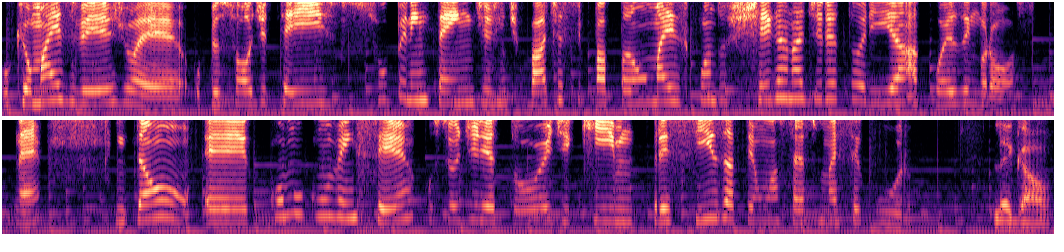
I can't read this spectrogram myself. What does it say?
o que eu mais vejo é o pessoal de TI super entende, a gente bate esse papão, mas quando chega na diretoria a coisa engrossa, né? Então, é, como convencer o seu diretor de que precisa ter um acesso mais seguro? Legal.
